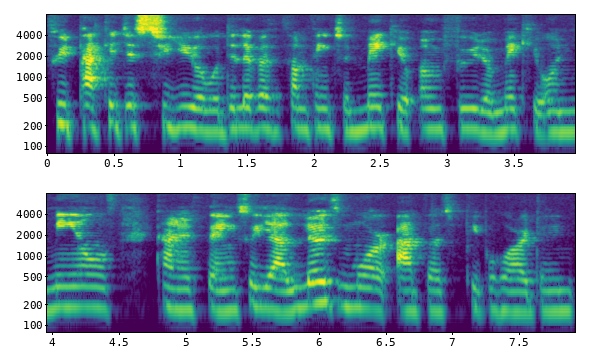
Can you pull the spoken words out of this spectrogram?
food packages to you or will deliver something to make your own food or make your own meals kind of thing. So yeah, loads more adverts for people who are doing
